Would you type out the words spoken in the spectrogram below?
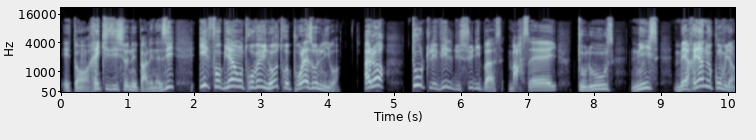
étant réquisitionné par les nazis, il faut bien en trouver une autre pour la zone libre. Alors, toutes les villes du sud y passent. Marseille, Toulouse, Nice, mais rien ne convient.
